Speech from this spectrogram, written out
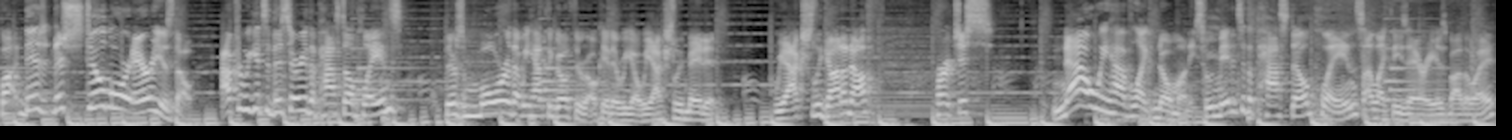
But there's, there's still more areas though. After we get to this area, the pastel plains, there's more that we have to go through. Okay, there we go. We actually made it. We actually got enough. Purchase. Now we have like no money. So we made it to the pastel plains. I like these areas, by the way.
